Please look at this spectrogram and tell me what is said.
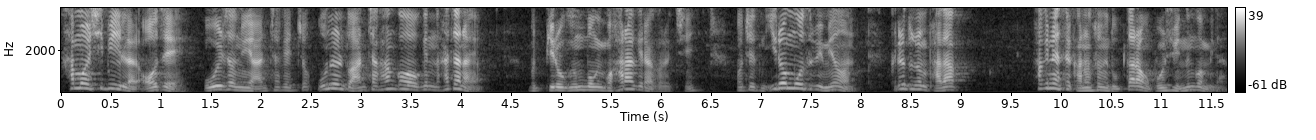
3월 12일 날 어제 5일선 위에 안착했죠? 오늘도 안착한 거긴 하잖아요. 뭐 비록 음봉이고 하락이라 그렇지. 어쨌든 이런 모습이면 그래도 좀 바닥 확인했을 가능성이 높다라고 볼 수 있는 겁니다.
